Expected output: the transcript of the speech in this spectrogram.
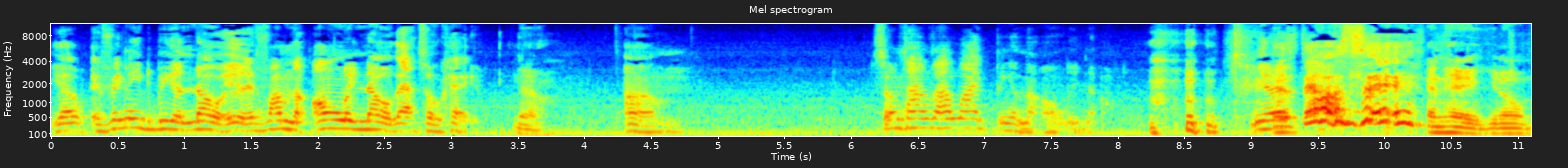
yep." If it need to be a no, if I'm the only no, that's okay. Yeah. Um, sometimes I like being the only no. You and, what I'm saying? and hey, you know,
